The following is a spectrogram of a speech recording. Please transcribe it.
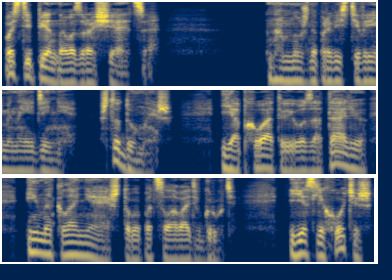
постепенно возвращается. Нам нужно провести время наедине. Что думаешь? Я обхватываю его за талию и наклоняюсь, чтобы поцеловать в грудь. Если хочешь,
